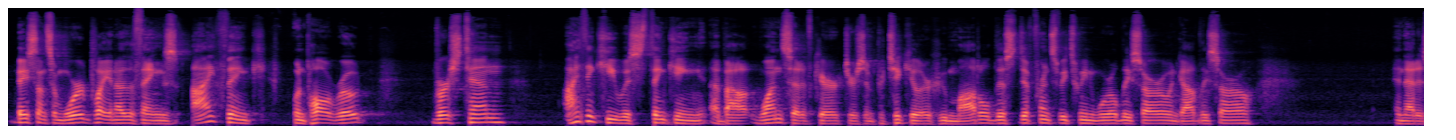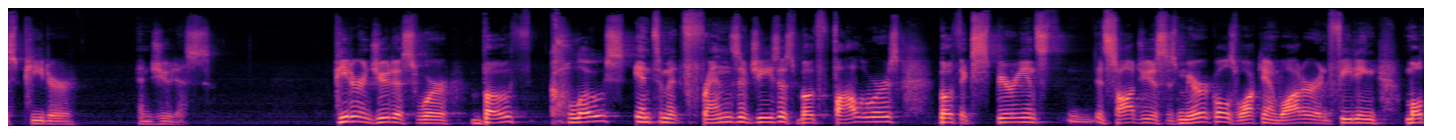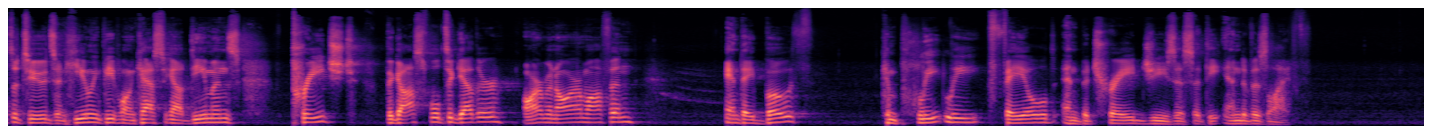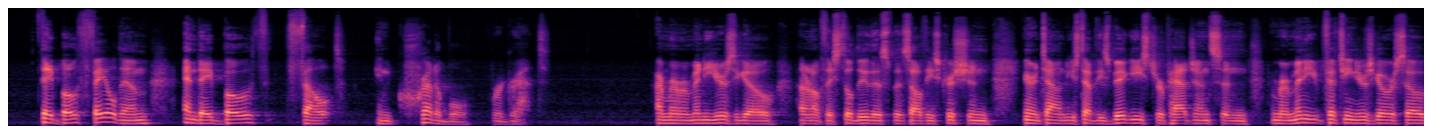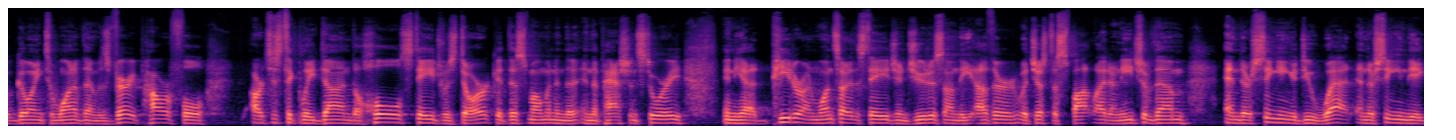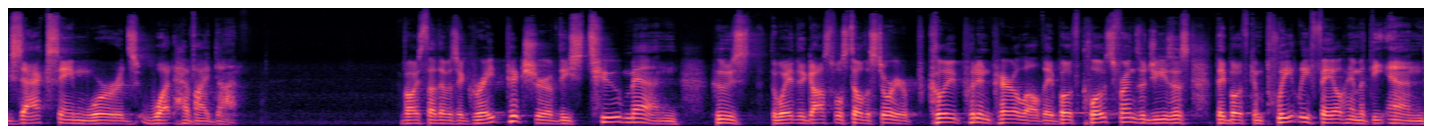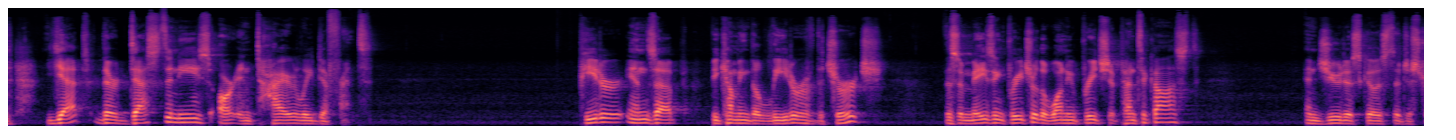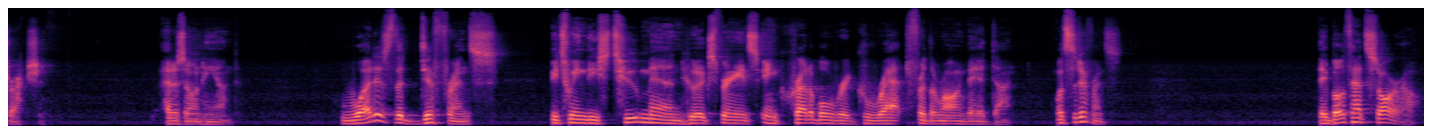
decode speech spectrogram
based on some wordplay and other things, I think when Paul wrote verse 10, I think he was thinking about one set of characters in particular who modeled this difference between worldly sorrow and godly sorrow, and that is Peter and Judas. Peter and Judas were both close, intimate friends of Jesus, both followers both experienced, saw Jesus' miracles, walking on water and feeding multitudes and healing people and casting out demons, preached the gospel together, arm in arm often, and they both completely failed and betrayed Jesus at the end of his life. They both failed him and they both felt incredible regret. I remember many years ago, I don't know if they still do this, but Southeast Christian here in town used to have these big Easter pageants. And I remember many, 15 years ago or so, going to one of them. It was very powerful, artistically done. The whole stage was dark at this moment in the, in the Passion story. And you had Peter on one side of the stage and Judas on the other with just a spotlight on each of them. And they're singing a duet and they're singing the exact same words What have I done? I've always thought that was a great picture of these two men who's the way the Gospels tell the story are clearly put in parallel. They both close friends of Jesus. They both completely fail him at the end, yet their destinies are entirely different. Peter ends up becoming the leader of the church, this amazing preacher, the one who preached at Pentecost, and Judas goes to destruction at his own hand. What is the difference between these two men who experienced incredible regret for the wrong they had done. What's the difference? They both had sorrow.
